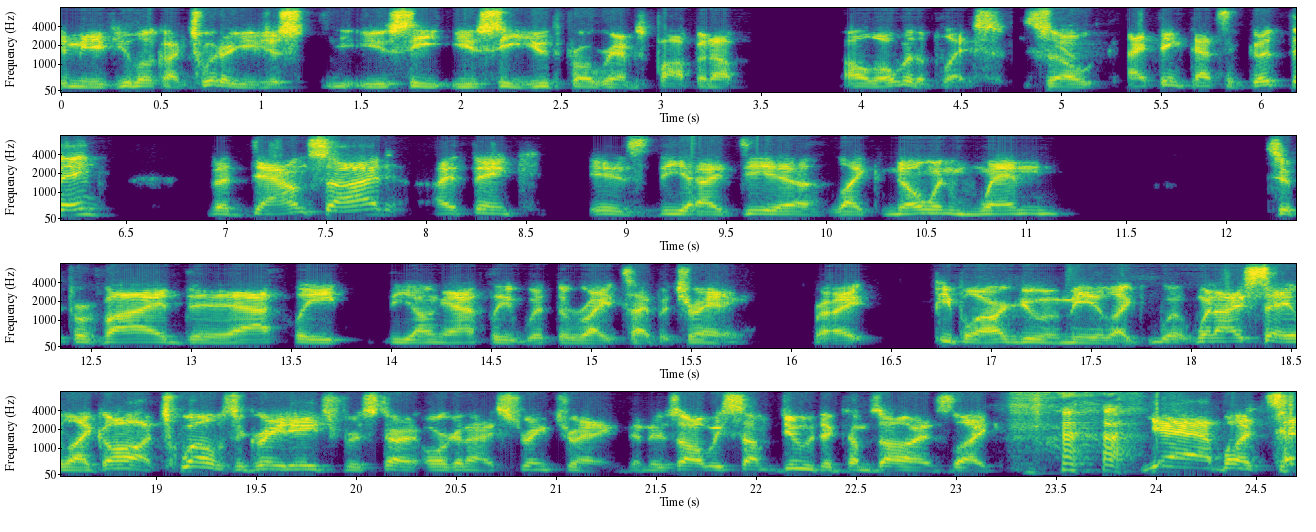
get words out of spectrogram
I mean, if you look on Twitter, you just you see you see youth programs popping up all over the place. So I think that's a good thing. The downside, I think, is the idea like knowing when to provide the athlete, the young athlete, with the right type of training. Right? People argue with me like when I say like, "Oh, 12 is a great age for start organized strength training," then there's always some dude that comes on and it's like, yeah, but 10,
